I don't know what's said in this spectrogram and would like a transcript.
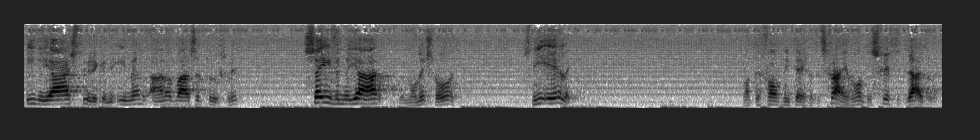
Ieder jaar stuur ik een e-mail. Arnold, waar is het proefschrift? Zevende jaar, ik heb nog niks gehoord. Dat is niet eerlijk. Want er valt niet tegen te schrijven, want de schrift is duidelijk.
